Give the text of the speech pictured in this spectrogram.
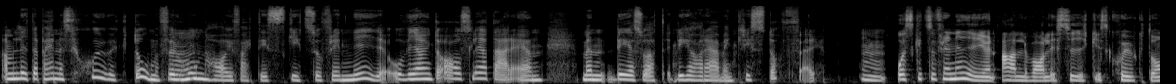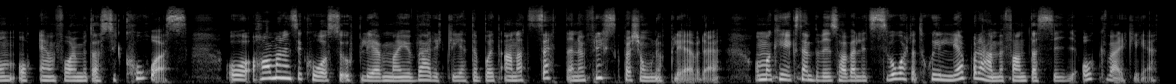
ja, lite på hennes sjukdom. För mm. hon har ju faktiskt schizofreni och vi har inte avslöjat det här än. Men det är så att det har även Kristoffer. Mm. Och schizofreni är ju en allvarlig psykisk sjukdom och en form av psykos. Och har man en psykos så upplever man ju verkligheten på ett annat sätt än en frisk person upplever det. Och man kan ju exempelvis ha väldigt svårt att skilja på det här med fantasi och verklighet.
